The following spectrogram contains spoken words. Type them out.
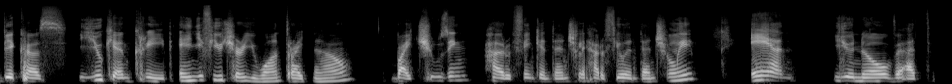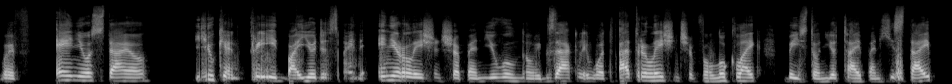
because you can create any future you want right now by choosing how to think intentionally, how to feel intentionally. And you know that with any style, you can create by your design any relationship and you will know exactly what that relationship will look like based on your type and his type.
